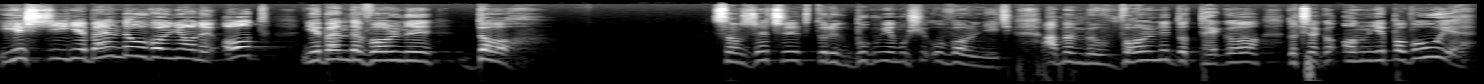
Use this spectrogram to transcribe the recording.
Jeśli nie będę uwolniony od, nie będę wolny do. Są rzeczy, których Bóg mnie musi uwolnić, abym był wolny do tego, do czego On mnie powołuje.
